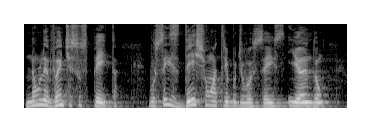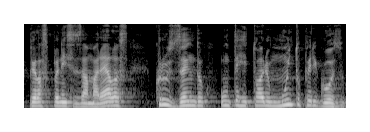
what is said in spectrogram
não levante suspeita. Vocês deixam a tribo de vocês e andam pelas planícies amarelas, cruzando um território muito perigoso.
